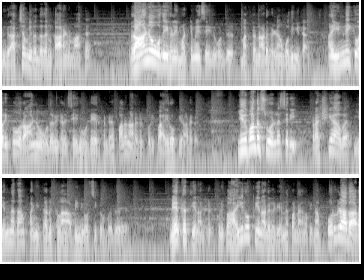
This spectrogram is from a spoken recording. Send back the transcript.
என்கிற அச்சம் இருந்ததன் காரணமாக இராணுவ உதவிகளை மட்டுமே செய்து கொண்டு மற்ற நாடுகள்லாம் ஒதுங்கிட்டாங்க. ஆனால் இன்னைக்கு வரைக்கும் இராணுவ உதவிகளை செய்து கொண்டே இருக்கின்ற பல நாடுகள் குறிப்பாக ஐரோப்பிய நாடுகள். இது போன்ற சூழலில் சரி ரஷ்யாவை என்ன தான் பண்ணி தடுக்கலாம் அப்படின்னு யோசிக்கும்போது மேற்கத்திய நாடுகள் குறிப்பாக ஐரோப்பிய நாடுகள் என்ன பண்ணாங்க அப்படின்னா பொருளாதார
